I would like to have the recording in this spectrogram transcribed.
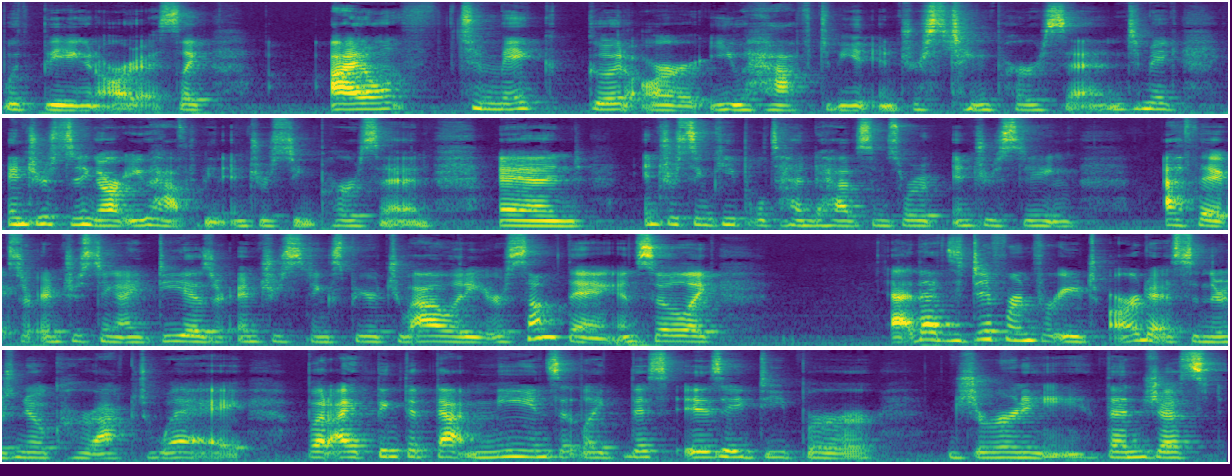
with being an artist. Like i don't to make good art you have to be an interesting person. To make interesting art you have to be an interesting person. And interesting people tend to have some sort of interesting ethics or interesting ideas or interesting spirituality or something. And so like that's different for each artist and there's no correct way. But i think that that means that like this is a deeper journey than just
